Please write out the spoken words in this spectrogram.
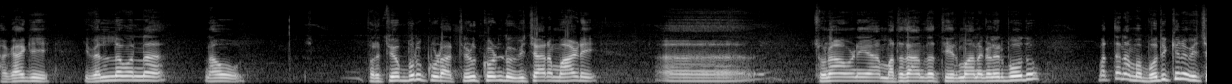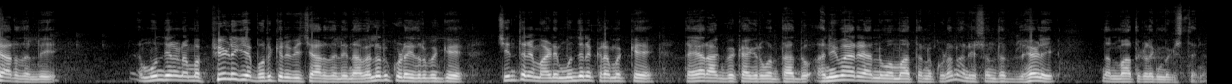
ಹಾಗಾಗಿ ಇವೆಲ್ಲವನ್ನು ನಾವು ಪ್ರತಿಯೊಬ್ಬರೂ ಕೂಡ ತಿಳ್ಕೊಂಡು ವಿಚಾರ ಮಾಡಿ ಚುನಾವಣೆಯ ಮತದಾನದ ತೀರ್ಮಾನಗಳಿರ್ಬೋದು, ಮತ್ತು ನಮ್ಮ ಬದುಕಿನ ವಿಚಾರದಲ್ಲಿ, ಮುಂದಿನ ನಮ್ಮ ಪೀಳಿಗೆಯ ಬದುಕಿನ ವಿಚಾರದಲ್ಲಿ ನಾವೆಲ್ಲರೂ ಕೂಡ ಇದ್ರ ಬಗ್ಗೆ ಚಿಂತನೆ ಮಾಡಿ ಮುಂದಿನ ಕ್ರಮಕ್ಕೆ ತಯಾರಾಗಬೇಕಾಗಿರುವಂಥದ್ದು ಅನಿವಾರ್ಯ ಅನ್ನುವ ಮಾತನ್ನು ಕೂಡ ನಾನು ಈ ಸಂದರ್ಭದಲ್ಲಿ ಹೇಳಿ ನನ್ನ ಮಾತುಗಳಿಗೆ ಮುಗಿಸ್ತೇನೆ.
